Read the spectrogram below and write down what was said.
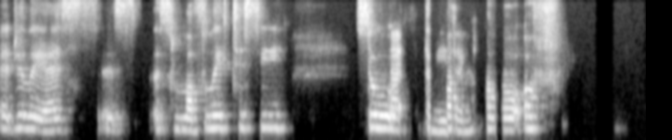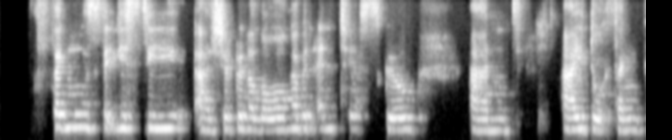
It really is. It's it's lovely to see. So a lot of things that you see as you're going along. I went into a school and I don't think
